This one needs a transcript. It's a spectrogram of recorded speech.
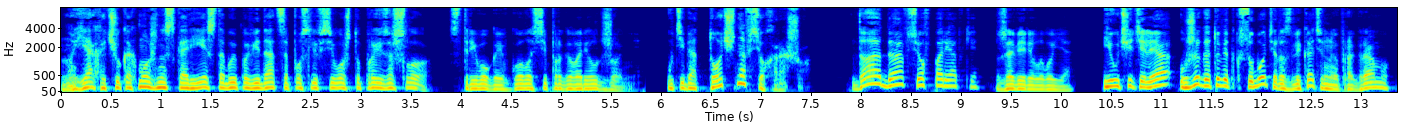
«Но я хочу как можно скорее с тобой повидаться после всего, что произошло», — с тревогой в голосе проговорил Джонни. «У тебя точно все хорошо?» «Да, да, все в порядке», — заверил его я. И учителя уже готовят к субботе развлекательную программу.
